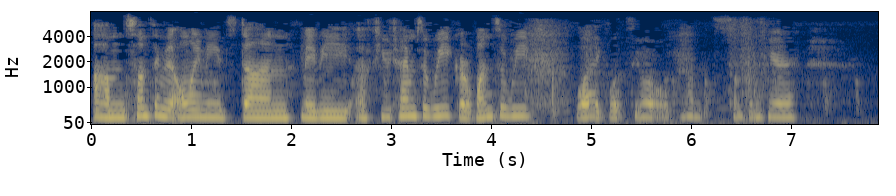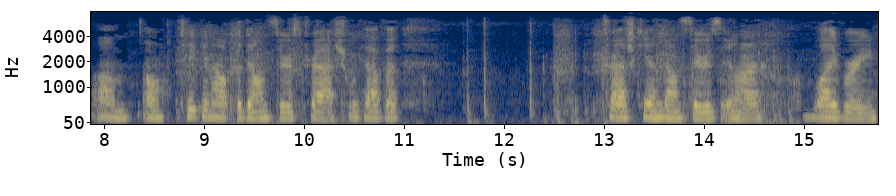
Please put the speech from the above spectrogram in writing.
Um, something that only needs done maybe a few times a week or once a week. Like, let's see what something here. Um, oh, taking out the downstairs trash. We have a trash can downstairs in our library,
